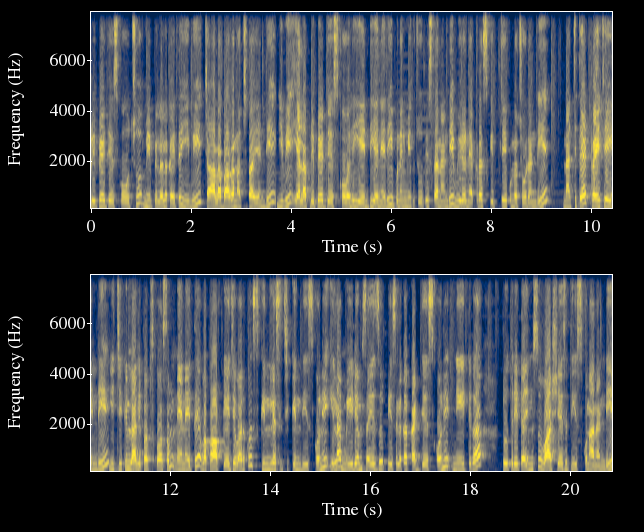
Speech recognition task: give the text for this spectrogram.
ప్రిపేర్ చేసుకోవచ్చు. మీ పిల్లలకైతే ఇవి చాలా బాగా నచ్చుతాయండి. ఇవి ఎలా ప్రిపేర్ చేసుకోవాలి ఏంటి అనేది ఇప్పుడు నేను మీకు చూపిస్తానండి. వీడియోని ఎక్కడ స్కిప్ చేయకుండా చూడండి. నచ్చితే ట్రై చేయండి. ఈ చికెన్ లాలీపాప్స్ కోసం నేనైతే ఒక హాఫ్ కేజీ వరకు స్కిన్లెస్ చికెన్ తీసుకొని ఇలా మీడియం సైజు పీసులుగా కట్ చేసుకొని నీట్ నీట్గా టూ త్రీ టైమ్స్ వాష్ చేసి తీసుకున్నానండి.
